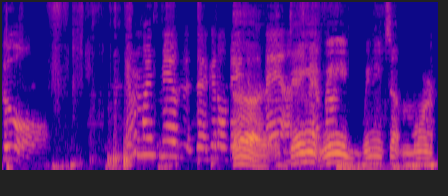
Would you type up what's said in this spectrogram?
cool. Reminds me of the, good old days Uh, of the band. dang it, remember? we need we need something more.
